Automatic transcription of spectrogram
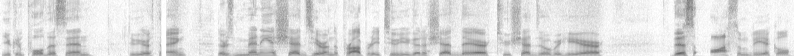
you can pull this in, do your thing. There's many a sheds here on the property too. You got a shed there, two sheds over here. This awesome vehicle,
